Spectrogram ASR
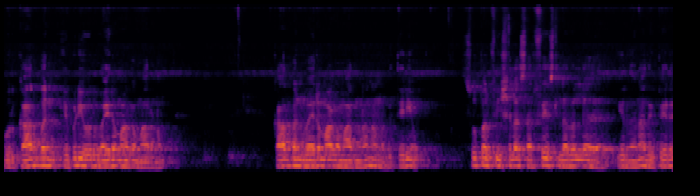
ஒரு கார்பன் எப்படி ஒரு வைரமாக மாறணும்? கார்பன் வைரமாக மாறணும்னா நமக்கு தெரியும். சூப்பர்ஃபிஷியலாக சர்ஃபேஸ் லெவலில் இருந்ததுன்னா அதுக்கு பேர்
